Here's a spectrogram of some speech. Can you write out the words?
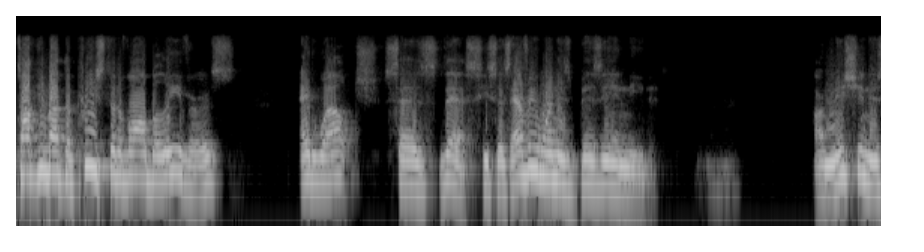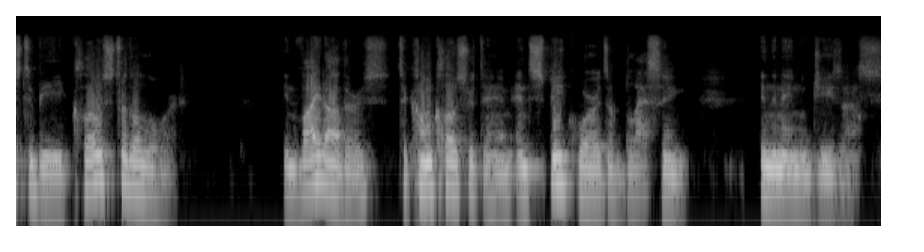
Talking about the priesthood of all believers, Ed Welch says this He says, Everyone is busy and needed. Our mission is to be close to the Lord, invite others to come closer to Him, and speak words of blessing in the name of Jesus.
